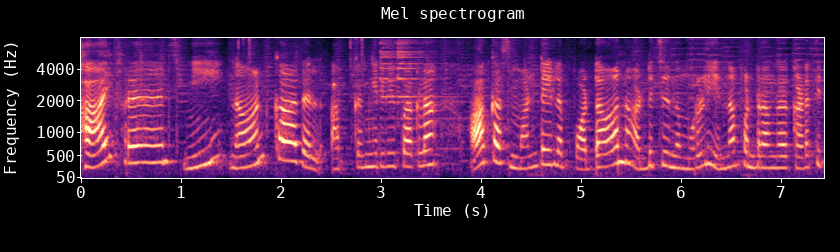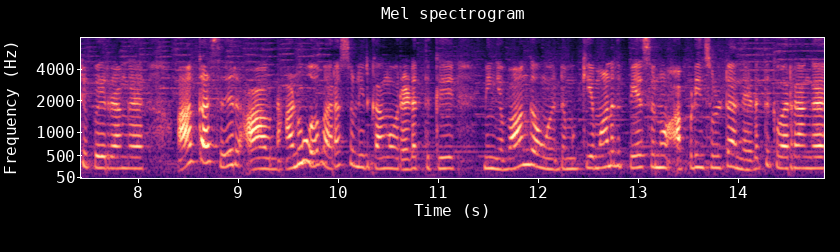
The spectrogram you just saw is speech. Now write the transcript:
ஹாய் ஃப்ரெண்ட்ஸ் நீ நான் காதல். அப்கமிங் ரிவ்யூ பார்க்கலாம். ஆகாஷ் மண்டையில் படான்னு அடித்து இந்த முரளி என்ன பண்ணுறாங்க கடத்திட்டு போயிடுறாங்க. ஆகாஷ் அணுவை வர சொல்லியிருக்காங்க ஒரு இடத்துக்கு. நீங்கள் வாங்க உங்கள்கிட்ட முக்கியமானது பேசணும் அப்படின்னு சொல்லிட்டு அந்த இடத்துக்கு வர்றாங்க.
